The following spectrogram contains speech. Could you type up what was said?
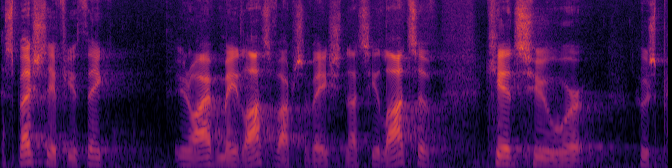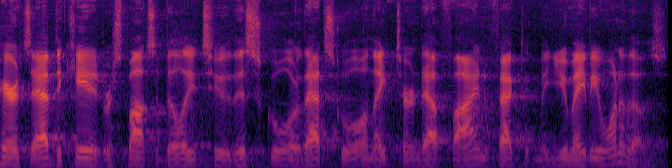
Especially if you think, you know, I've made lots of observations. I see lots of kids who were whose parents abdicated responsibility to this school or that school, and they turned out fine. In fact, you may be one of those.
